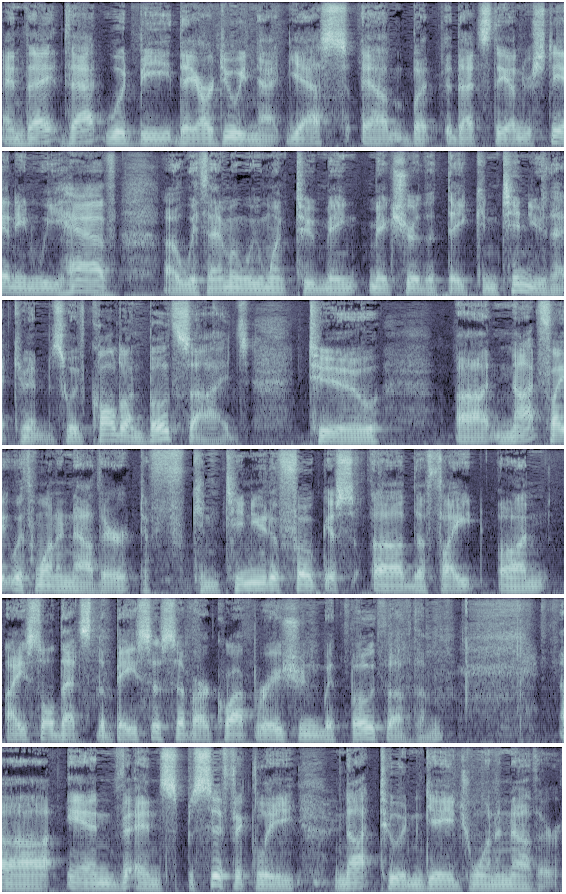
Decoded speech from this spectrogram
And that, that would be, they are doing that, yes, um, but that's the understanding we have uh, with them, and we want to main, make sure that they continue that commitment. So we've called on both sides to uh, not fight with one another, to continue to focus uh, the fight on ISIL. That's the basis of our cooperation with both of them. Uh, and and specifically not to engage one another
